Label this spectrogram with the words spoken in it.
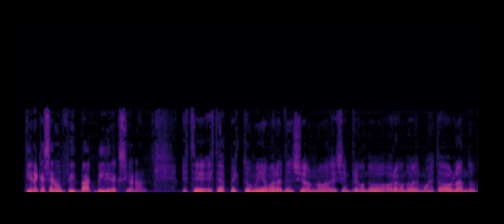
tiene que ser un feedback bidireccional. Este, este aspecto me llama la atención, ¿no? Siempre cuando, ahora cuando hemos estado hablando,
